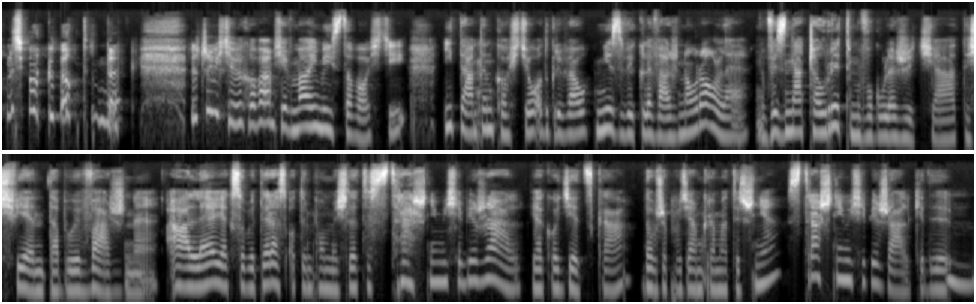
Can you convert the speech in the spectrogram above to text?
ciągle o tym tak. Rzeczywiście wychowałam się w małej miejscowości i tam ten kościół odgrywał niezwykle ważną rolę. Wyznaczał rytm w ogóle życia, te święta były ważne, ale jak sobie teraz o tym pomyślę, to strasznie mi siebie żal. Jako dziecka, dobrze powiedziałam gramatycznie, strasznie mi siebie żal, kiedy mm.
